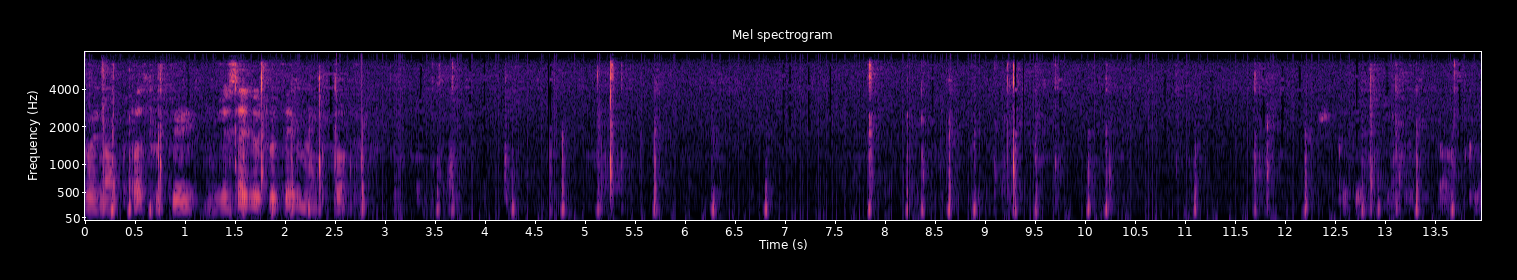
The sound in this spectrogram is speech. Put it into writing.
going on. sauter. J'essaye de sauter, mais on peut pas. Je peux peut-être faire un truc.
